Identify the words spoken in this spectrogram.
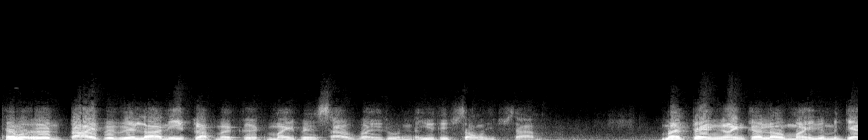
ถ้าว่าเอิญตายไปเวลานี้กลับมาเกิดใหม่เป็นสาววัยรุ่น อายุสิบสองสิบสามมาแต่งงานกับเราใหม่เนี่ยมันจะ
